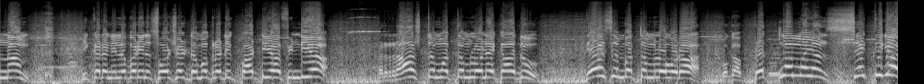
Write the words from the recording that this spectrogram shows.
ఉన్నాం. ఇక్కడ నిలబడిన social democratic party of India రాష్ట్ర మొత్తంలోనే కాదు దేశం మొత్తంలో కూడా ఒక ప్రత్యామ్నాయ శక్తిగా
